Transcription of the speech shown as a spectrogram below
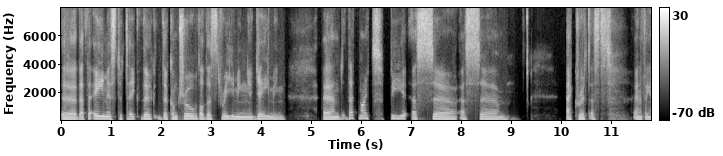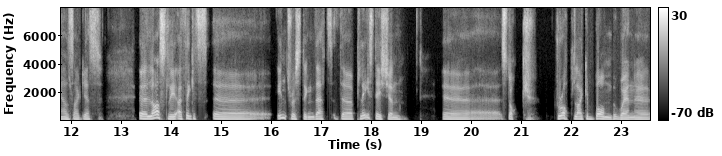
That the aim is to take the the control of the streaming gaming, and that might be as as um, accurate as anything else, I guess. Uh, lastly, I think it's uh, interesting that the PlayStation stock dropped like a bomb when uh,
